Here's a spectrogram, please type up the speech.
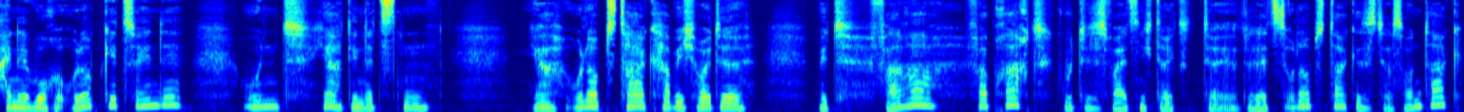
eine Woche Urlaub geht zu Ende und ja, den letzten ja, Urlaubstag habe ich heute mit Fahrer verbracht. Gut, das war jetzt nicht direkt der, der letzte Urlaubstag, es ist der Sonntag.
